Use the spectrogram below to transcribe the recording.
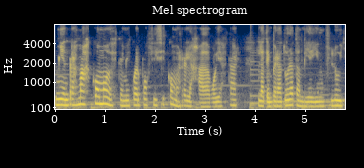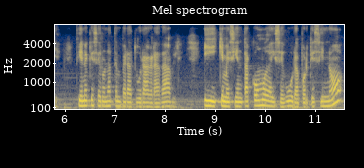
Mientras más cómodo esté mi cuerpo físico, más relajada voy a estar. La temperatura también influye. Tiene que ser una temperatura agradable y que me sienta cómoda y segura, porque si no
